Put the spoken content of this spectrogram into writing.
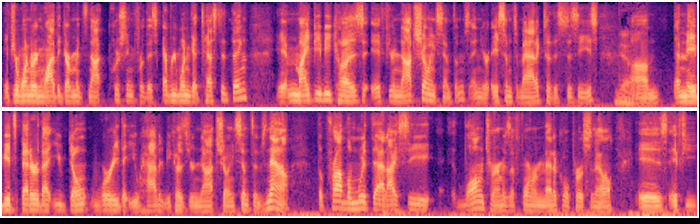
if you're wondering why the government's not pushing for this everyone get tested thing, it might be because if you're not showing symptoms and you're asymptomatic to this disease, Yeah. um, then maybe it's better that you don't worry that you have it because you're not showing symptoms. Now, the problem with that I see long term as a former medical personnel is if you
